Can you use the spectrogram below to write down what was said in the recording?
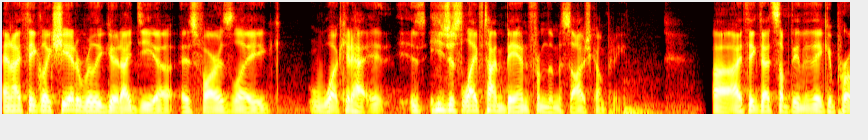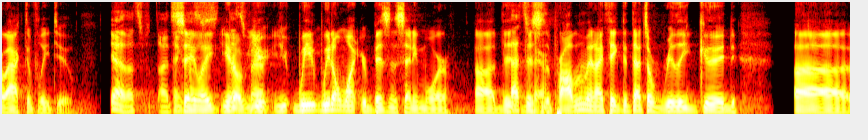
and I think like she had a really good idea as far as like what could happen. He's just lifetime banned from the massage company. Uh, I think that's something that they could proactively do. Yeah, that's. I think Say that's- like you know you, you, we we don't want your business anymore. Uh, thi- That's this is the problem, and I think that that's a really good uh,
